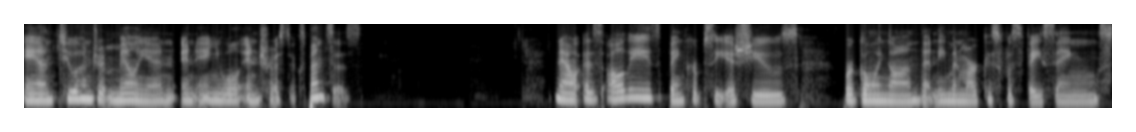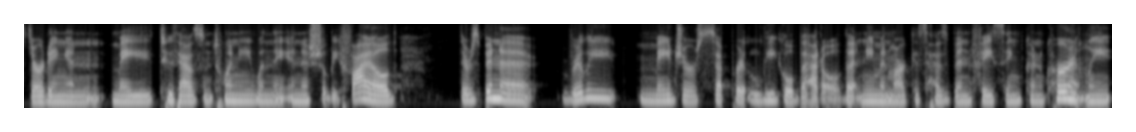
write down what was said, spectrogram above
and 200 million in annual interest expenses. Now, as all these bankruptcy issues were going on that Neiman Marcus was facing starting in May 2020 when they initially filed, there's been a really major separate legal battle that Neiman Marcus has been facing concurrently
